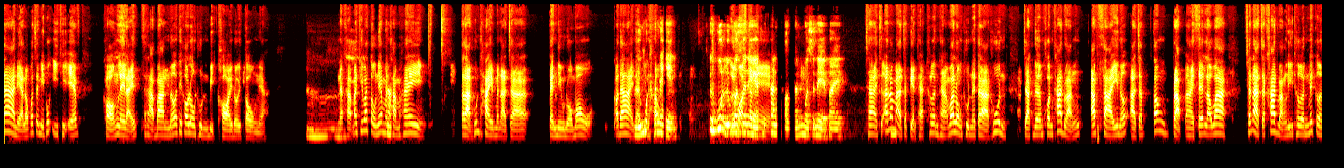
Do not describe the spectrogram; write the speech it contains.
น้าๆเนี่ย เราก็จะมีพวก ETF ของหลาย ๆ สถาบันเนอะที่เขาลงทุนบิตคอยโดยตรงเนี่ยอ่านะครับอันคิดว่าตรงเนี้ยมันค่ะทำให้ตลาดหุ้นไทยมันอาจจะเป็น new normal ก็ได้หนะรือหมดที่เสเราน่ห์พูดหรือหรืหมอดหมดเสน่ห์เสน่ห์ท่านก่อนนั้นหมดเสน่ห์ไป ใช่ คืออันว่ามันอาจจะเปลี่ยนแพทเทิร์นฮะว่าลงทุนในตลาดหุ้น จากเดิมคนคาดหวังอัพไซด์เนอะอาจจะต้องปรับ mindset แล้วว่า ฉันอาจจะคาดหวังรีเทิร์นไม่เกิน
